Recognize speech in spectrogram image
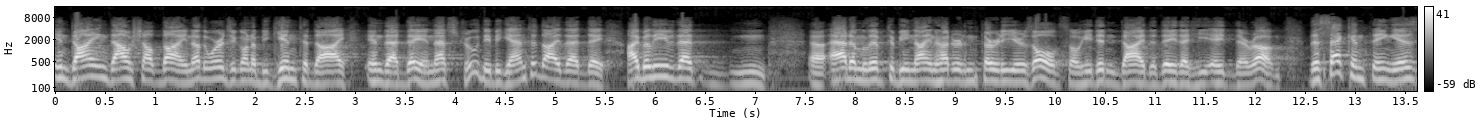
in dying thou shalt die. In other words, you're going to begin to die in that day. And that's true. They began to die that day. I believe that mm, uh, Adam lived to be 930 years old, so he didn't die the day that he ate thereof. The second thing is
